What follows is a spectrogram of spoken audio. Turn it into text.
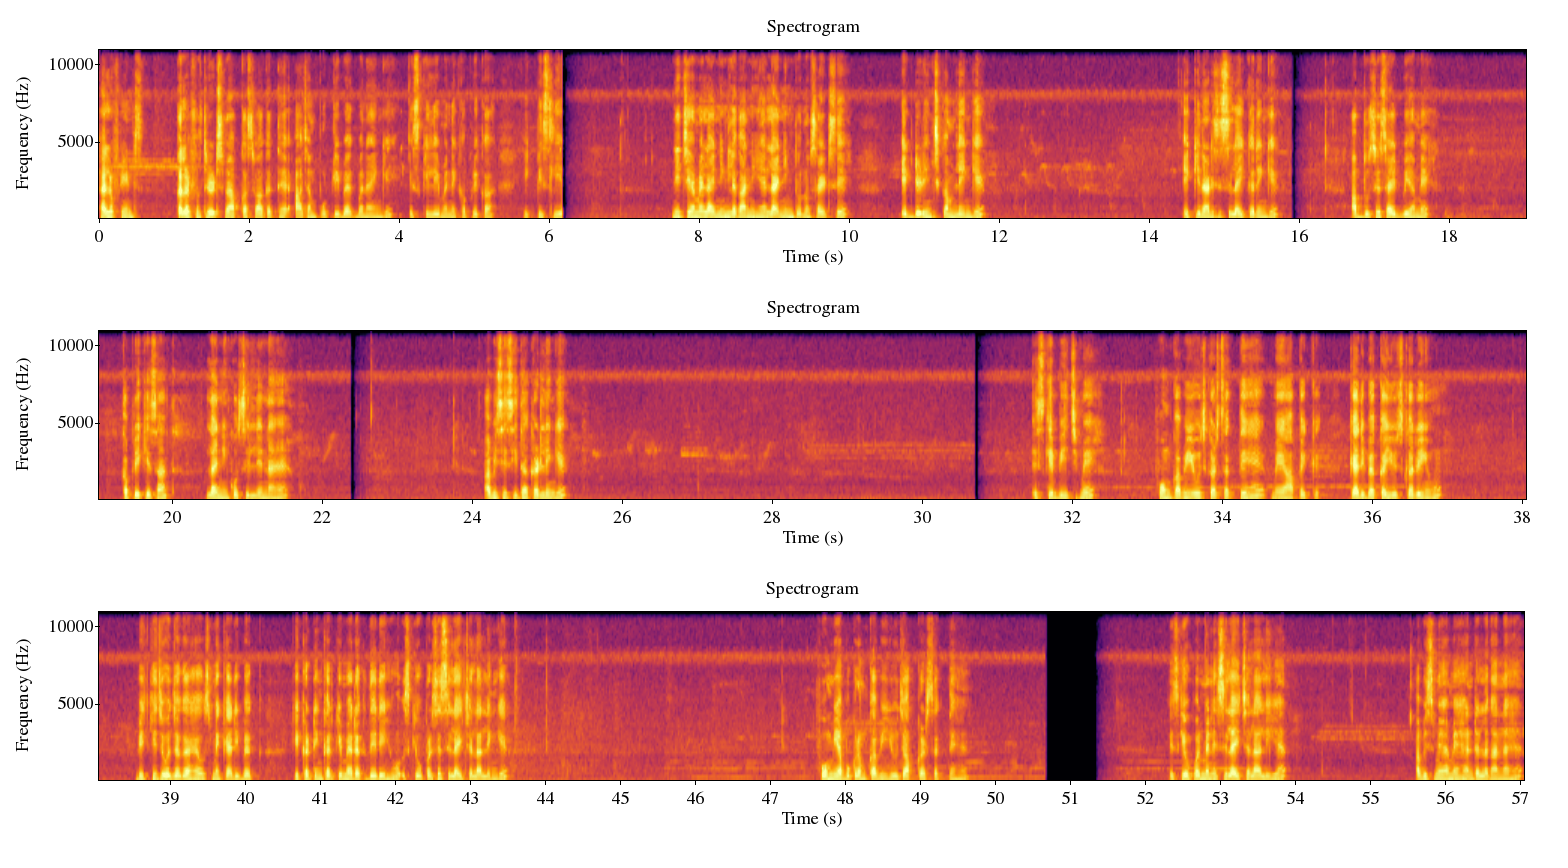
Hello friends, colourful threads में आपका स्वागत है। आज हम पोटली बैग बनाएँगे। इसके लिए मैंने कपड़े का एक पीस लिया। नीचे हमें लाइनिंग लगानी है। लाइनिंग दोनों साइड से एक डेढ़ इंच कम लेंगे। एक किनारे से सिलाई करेंगे। अब दूसरे साइड भी हमें कपड़े के साथ लाइनिंग को सिल लेना है। अब इसे सीधा कर लेंगे। इसके बीच में फोम का भी यूज़ कर सकते हैं। मैं यहाँ पे कैरी बैग का यूज़ कर रही हूँ। बीच की जो जगह है उसमें कैरी बैग की कटिंग करके मैं रख दे रही हूँ। उसके ऊपर से सिलाई चला लेंगे। फोम या बुकरम का भी यूज़ आप कर सकते हैं। इसके ऊपर मैंने सिलाई चला ली है। अब इसमें हमें हैंडल लगाना है।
